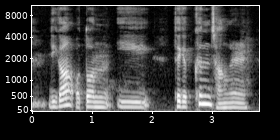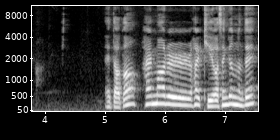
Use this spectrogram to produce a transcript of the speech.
음. 네가 어떤 이 되게 큰 장을 에다가 할 말을 할 기회가 생겼는데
